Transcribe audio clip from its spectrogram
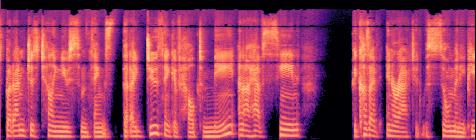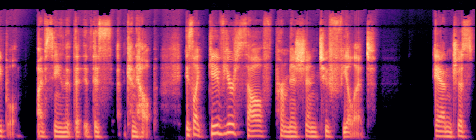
but I'm just telling you some things that I do think have helped me. And I have seen, because I've interacted with so many people, I've seen that, that this can help. Is like give yourself permission to feel it and just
